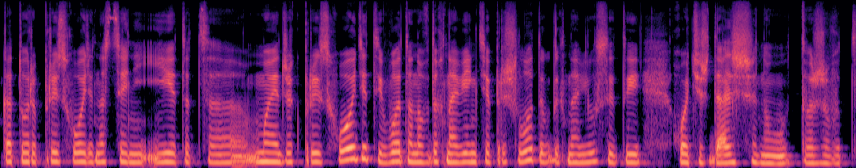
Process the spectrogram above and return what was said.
который происходит на сцене, и этот мэджик происходит, и вот оно вдохновение тебе пришло, ты вдохновился, и ты хочешь дальше, ну, тоже вот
